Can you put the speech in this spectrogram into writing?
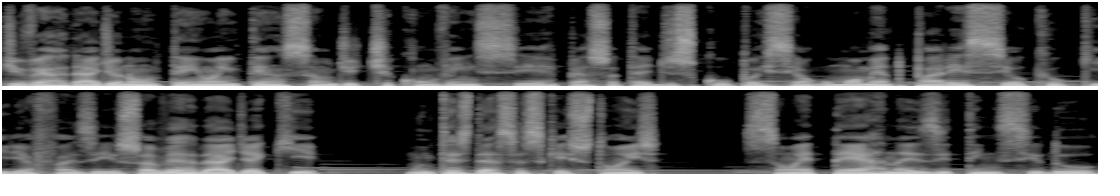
de verdade eu não tenho a intenção de te convencer. Peço até desculpas se em algum momento pareceu que eu queria fazer isso. A verdade é que muitas dessas questões são eternas e têm sido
